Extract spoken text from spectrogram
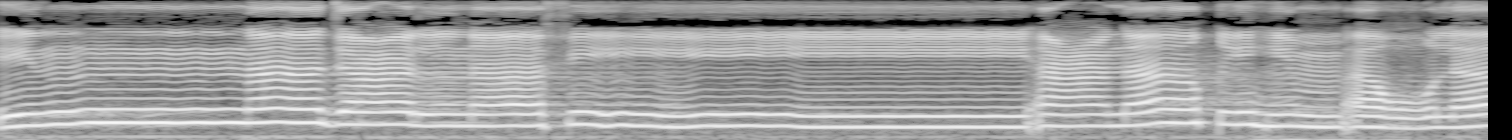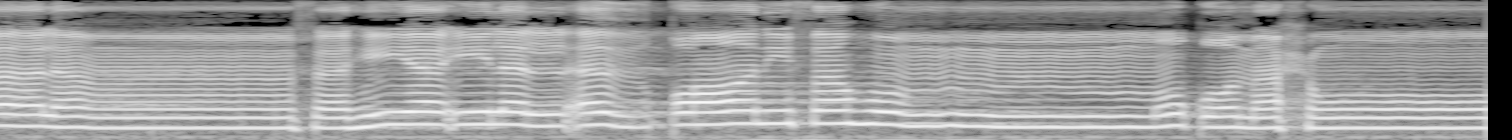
إنا جعلنا في أعناقهم أغلالا فهي إلى الأذقان فهم مقمحون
